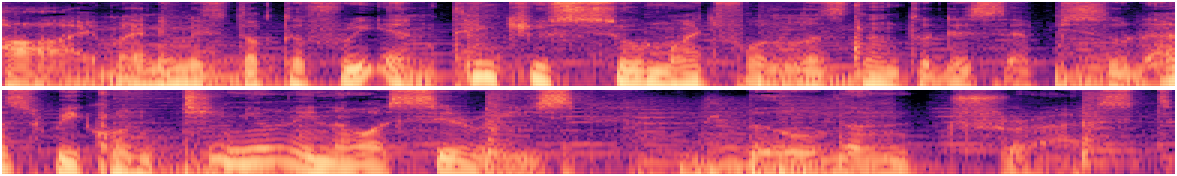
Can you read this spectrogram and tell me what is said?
Hi, my name is Dr. Free, and thank you so much for listening to this episode as we continue in our series Building Trust.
